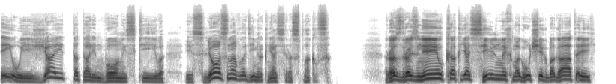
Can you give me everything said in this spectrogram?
И уезжает татарин вон из Киева, и слезно Владимир князь расплакался. Раздразнил, как я сильных, могучих богатырей.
